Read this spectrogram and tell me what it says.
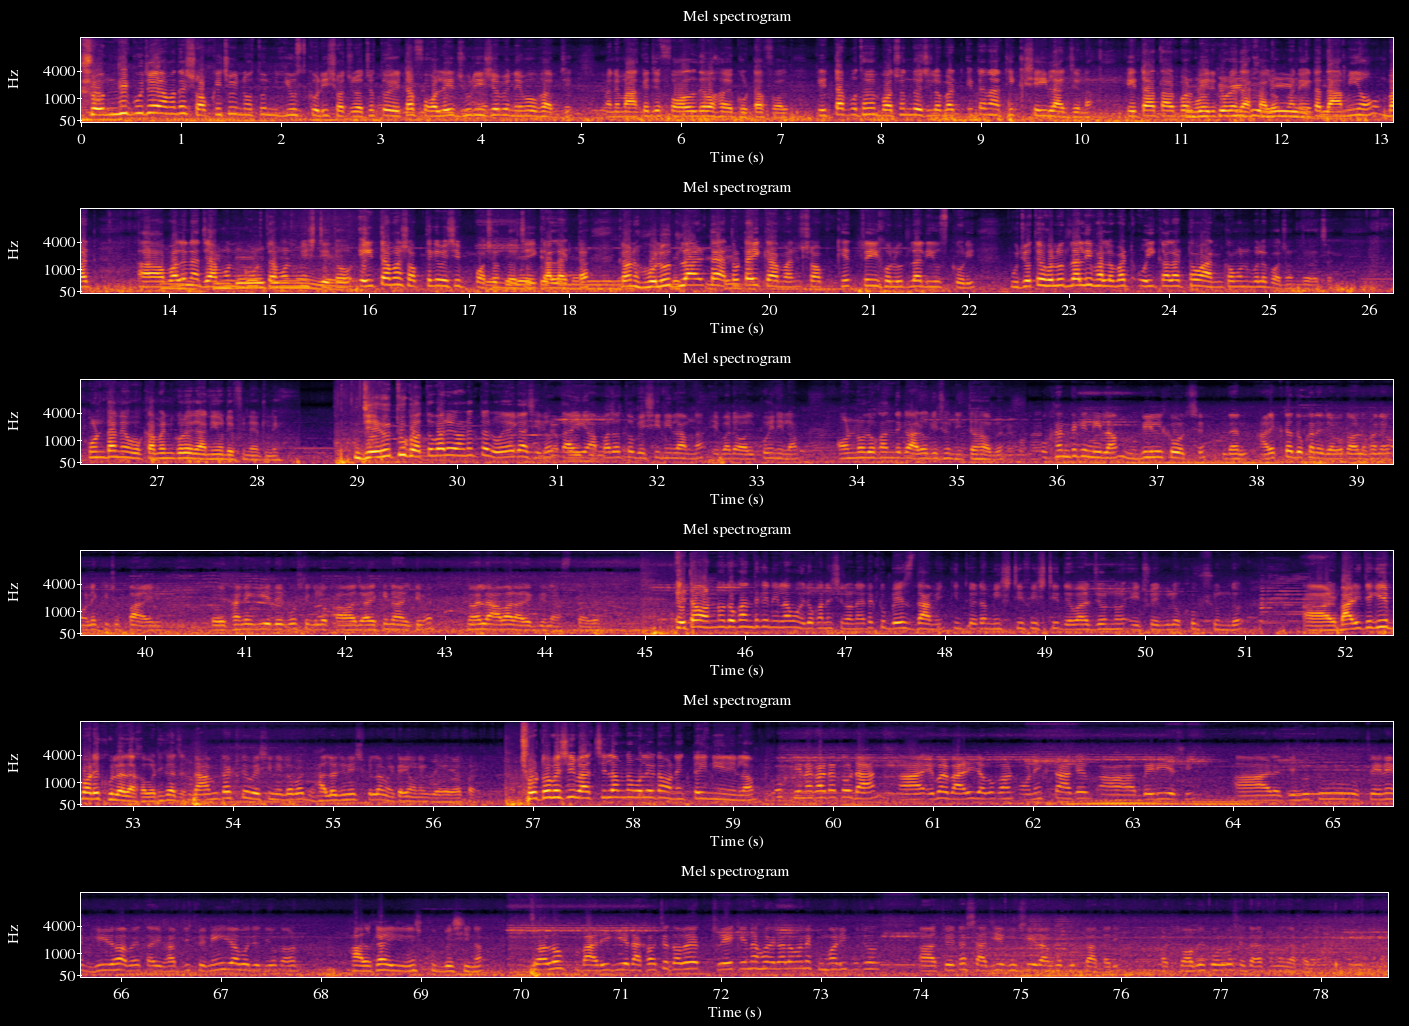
সন্ধি পুজোয় আমাদের সব কিছুই নতুন ইউজ করি সচরাচর তো এটা ফলের ঝুড়ি হিসেবে নেব ভাবছি। মানে মাকে যে ফল দেওয়া হয় গোটা ফল। এটা প্রথমে পছন্দ হয়েছিল বাট এটা না ঠিক সেই লাগছে না। এটা তারপর বের করে দেখাল। মানে এটা দামিও বাট বলে না যেমন গুড়, তেমন মিষ্টি। তো এইটা আমার সব থেকে বেশি পছন্দ হয়েছে এই কালারটা। কারণ হলুদ লালটা এতটাই কামান সব ক্ষেত্রেই হলুদ লাল ইউজ করি। পুজোতে হলুদ লালই ভালো বাট ওই কালারটাও আনকমন বলে পছন্দ হয়েছে। কোনটা নেব? কমেন্ট করে জানিও ডেফিনেটলি যেহেতু গতবারের অনেকটা রয়ে গেছিল, তাই আপাতত বেশি নিলাম না। এবারে অল্পই নিলাম। অন্য দোকান থেকে আরও কিছু নিতে হবে। ওখান থেকে নিলাম, বিল করছে। দেন আরেকটা দোকানে যাব, কারণ ওখানে অনেক কিছু পাইনি। তো এখানে গিয়ে দেখব সেগুলো পাওয়া যায় কি না আলটিমেট নাহলে আবার আরেকদিন আসতে হবে। এটা অন্য দোকান থেকে নিলাম ওই দোকানে ছিল না। এটা একটু বেশ দামি কিন্তু এটা মিষ্টি ফিষ্টি দেওয়ার জন্য এই ট্রেগুলো খুব সুন্দর। আর বাড়িতে গিয়ে পরে খুলে দেখাবো ঠিক আছে? দামটা একটু বেশি নিল বাট ভালো জিনিস পেলাম এটাই অনেক বড় ব্যাপার। ছোট বেশি পাচ্ছিলাম না বলে এটা অনেকটাই নিয়ে নিলাম। তো কেনাকাটা তো ডান এবার বাড়ি যাব কারণ অনেকটা আগে বেরিয়েছি। আর যেহেতু ট্রেনে ভিড় হবে তাই ভাবছি ট্রেনেই যাব যদিও কারণ হালকা এই জিনিস খুব বেশি না। চলো, বাড়ি গিয়ে দেখা হচ্ছে। তবে ট্রে কেনা হয়ে গেল মানে কুমারী পুজোর ট্রেটা সাজিয়ে গুছিয়ে রাখব খুব তাড়াতাড়ি। বাট কবে করব সেটা এখনও দেখা যাবে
